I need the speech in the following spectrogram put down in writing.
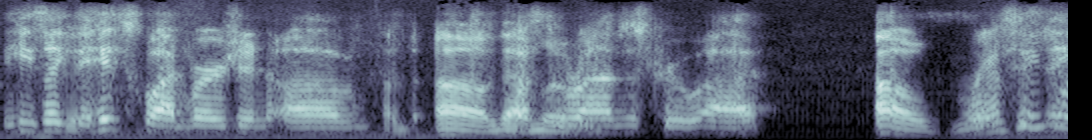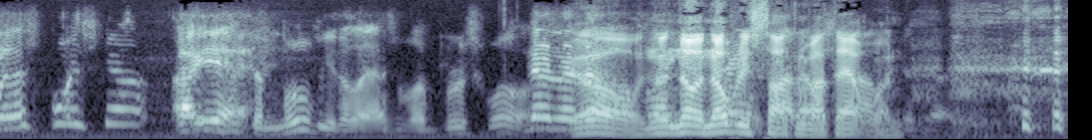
He's like Yeah. the Hit Squad version of Oh, that Busta movie. Rhymes' crew. Uh, Oh, What's Rampage, name? the Last Boy Scout. Oh, I think yeah. Like the movie, the last with Bruce Willis. no, no, No, no. no, like no, nobody's talking about that one. kinda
